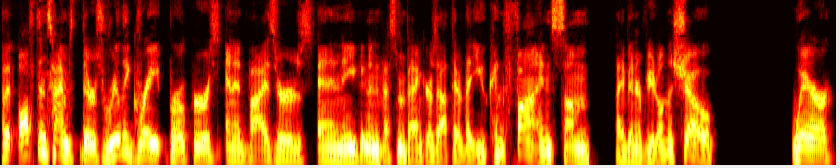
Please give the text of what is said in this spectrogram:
but oftentimes there's really great brokers and advisors and even investment bankers out there that you can find. Some I've interviewed on the show where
